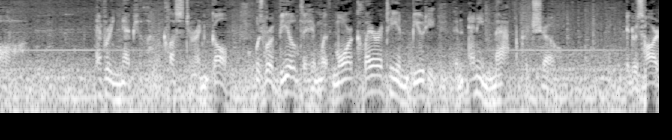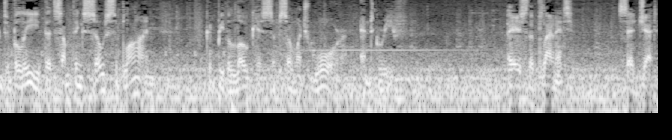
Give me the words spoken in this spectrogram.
awe. Every nebula, cluster, and gulf was revealed to him with more clarity and beauty than any map could show. It was hard to believe that something so sublime could be the locus of so much war and grief. There's the planet, said Jet,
